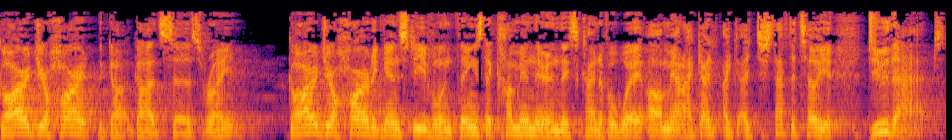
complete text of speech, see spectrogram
Guard your heart, God says, right? Guard your heart against evil and things that come in there in this kind of a way. Oh man, I, I, I just have to tell you, do that.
